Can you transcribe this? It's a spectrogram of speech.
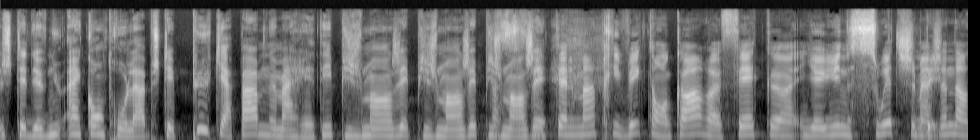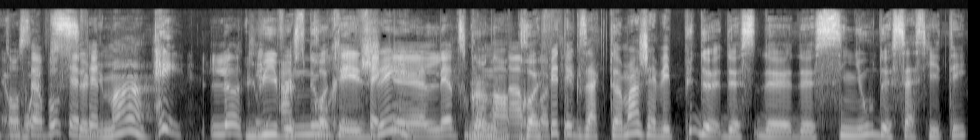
j'étais devenue incontrôlable. J'étais plus capable de m'arrêter. Puis je mangeais, puis je mangeais, puis je que mangeais. C'est tellement privé que ton corps a fait qu'il y a eu une switch, j'imagine, dans ton Ouais, cerveau qui a fait absolument. Hey, là, OK, Lui, il veut se me nourrit, protéger. que let's go, On en profite exactement. J'avais plus de, de, de- signaux de satiété.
